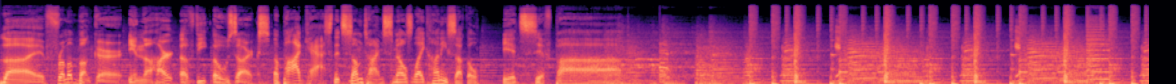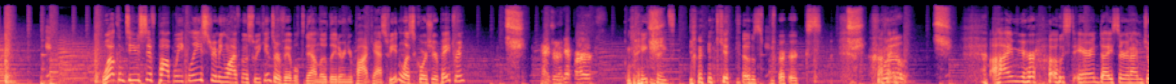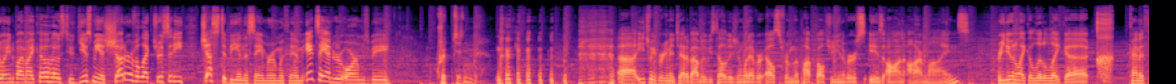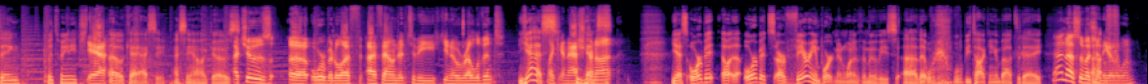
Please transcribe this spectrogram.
Live from a bunker in the heart of the Ozarks, a podcast that sometimes smells like honeysuckle. It's Sift Pop. Welcome to Sift Pop Weekly, streaming live most weekends or available to download later in your podcast feed, unless, of course, you're a patron. Patrons get perks. Patrons get those perks. Well, I'm your host, Aaron Dicer, and I'm joined by my co host who gives me a shudder of electricity just to be in the same room with him. It's Andrew Ormsby. Krypton. Uh, each week we're going to chat about movies, television, whatever else from the pop culture universe is on our minds. Are you doing like a little like a kind of thing between each? Yeah. Oh, okay, I see. I see how it goes. I chose uh, orbital. I, f- I found it to be, you know, relevant, yes, like an astronaut. Yes, yes. orbit uh, orbits are very important in one of the movies uh, that we're, we'll be talking about today. Uh, not so much in the other one.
